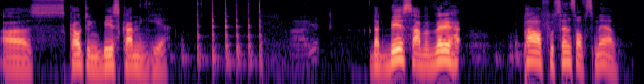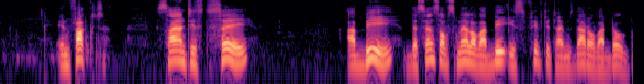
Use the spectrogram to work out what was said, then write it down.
uh, scouting bees coming here. That bees have a very powerful sense of smell. In fact, scientists say a bee, the sense of smell of a bee is 50 times that of a dog.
